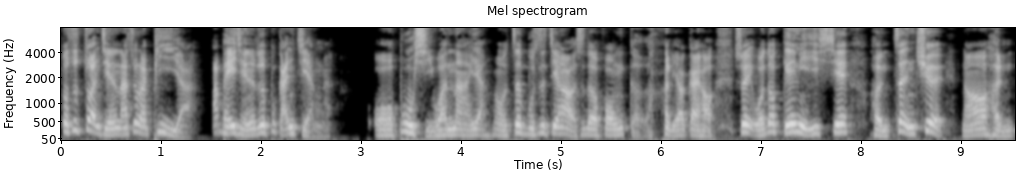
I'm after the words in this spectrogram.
都是赚钱的拿出来屁呀，啊赔钱的都不敢讲啊。我不喜欢那样哦，这不是姜老师的风格，你要盖好，所以我都给你一些很正确，然后很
